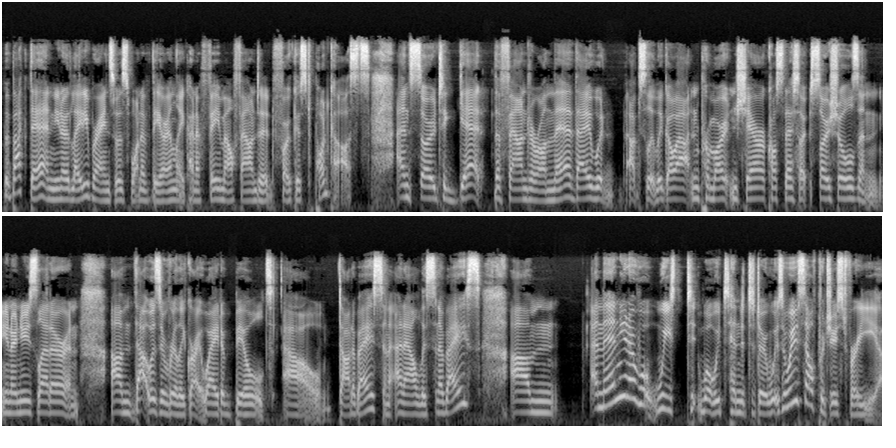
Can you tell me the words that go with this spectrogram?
But back then, you know, Lady Brains was one of the only kind of female founded focused podcasts. And so to get the founder on there, they would absolutely go out and promote and share across their so- socials and, you know, newsletter. And um, that was a really great way to build our database and, and our listener base. Um, and then you know what we t- what we tended to do. So we self produced for a year,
